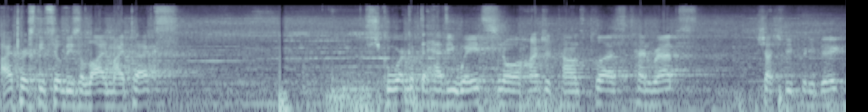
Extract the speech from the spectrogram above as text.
I personally feel these a lot in my pecs. Can work up the heavy weights, you know, 100 pounds plus, 10 reps. Chest should be pretty big.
